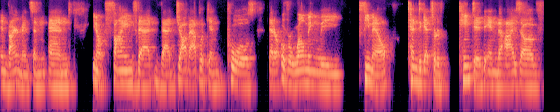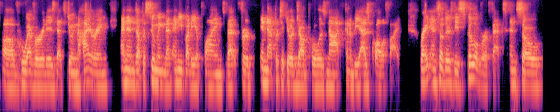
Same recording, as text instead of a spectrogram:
environments, and and you know finds that that job applicant pools that are overwhelmingly female tend to get sort of tainted in the eyes of of whoever it is that's doing the hiring and end up assuming that anybody applying to that for in that particular job pool is not going to be as qualified right and so there's these spillover effects and so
